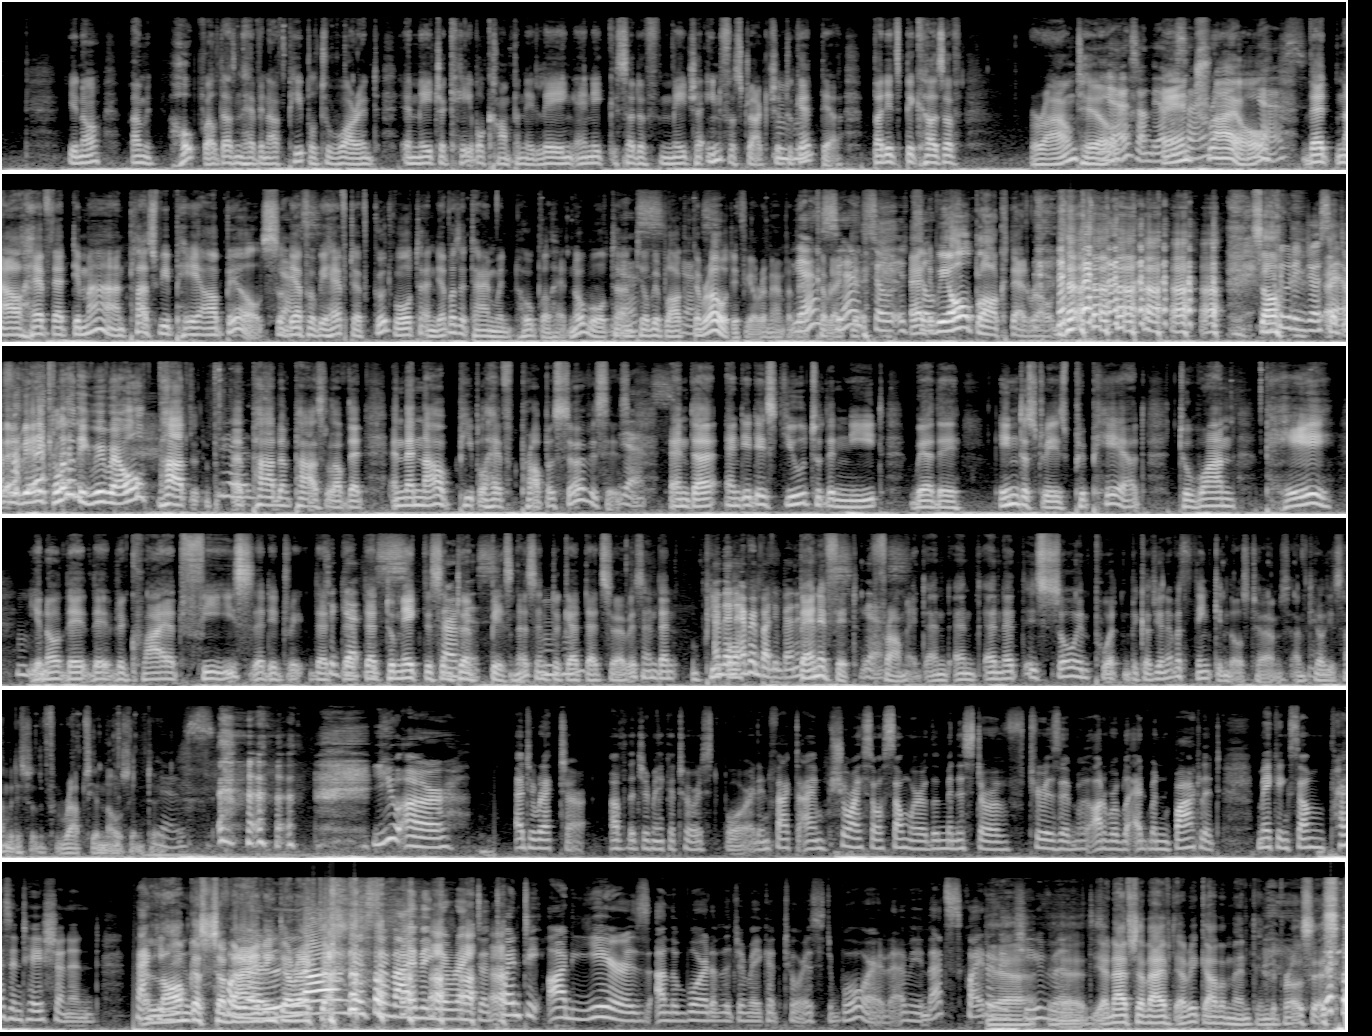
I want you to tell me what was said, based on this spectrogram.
You know, I mean, Hopewell doesn't have enough people to warrant a major cable company laying any sort of major infrastructure to mm-hmm. get there. But it's because of Round Hill Yes, on the other and side. Tryall Yes. that now have that demand. Plus, we pay our bills. So, Yes. therefore, we have to have good water. And there was a time when Hopewell had no water until we blocked the road, if you remember that correctly. yes. So and so- we all blocked that road. so, Including Josef. and- and we- including we were all part, uh, part and parcel of that. And then now people have proper services. Yes. And uh, and it is due to the need where the industry is prepared to one pay. You know the, the required fees that it re- that, To that, that to make this into a service. Mm-hmm. business and to get that service and then people And then everybody benefits. benefit Yes. from it and and and that is so important because you never think in those terms until you, somebody sort of rubs your nose into it. Yes. you are a director of the Jamaica Tourist Board. In fact, I'm sure I saw somewhere the Minister of Tourism, Honorable Edmund Bartlett, making some presentation and thanking the longest you surviving for your director. longest surviving director, twenty odd years on the board of the Jamaica Tourist Board. I mean, that's quite an achievement. Yeah, and I've survived every government in the process.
